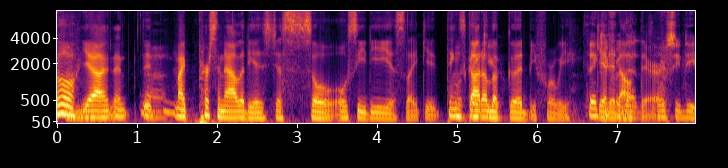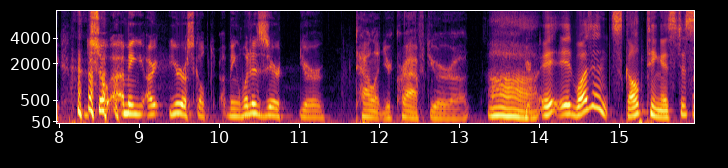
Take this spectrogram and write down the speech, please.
Oh yeah, and it, Uh, my personality is just so OCD. It's like it, things Well, gotta you. look good before we Thank get you it for out that there. OCD. so, I mean, are, you're a sculptor. I mean, what is your your talent, your craft, your uh, Ah, it, it wasn't sculpting. It's just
